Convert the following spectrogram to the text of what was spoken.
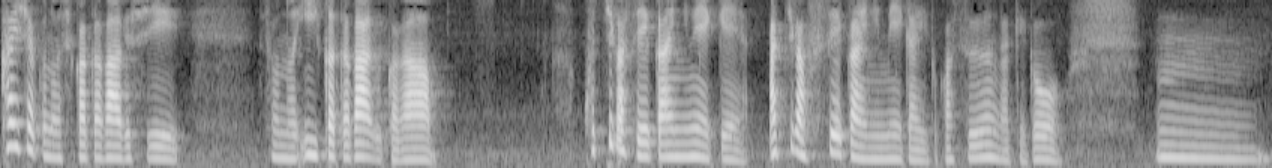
解釈の仕方があるし、その言い方があるから、こっちが正解に見えて、あっちが不正解に見えたりとかするんだけど、うーん、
